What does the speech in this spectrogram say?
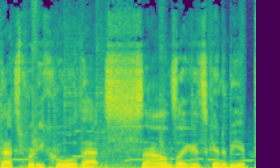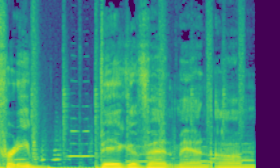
That's pretty cool. That sounds like it's going to be a pretty big event, man. Um,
